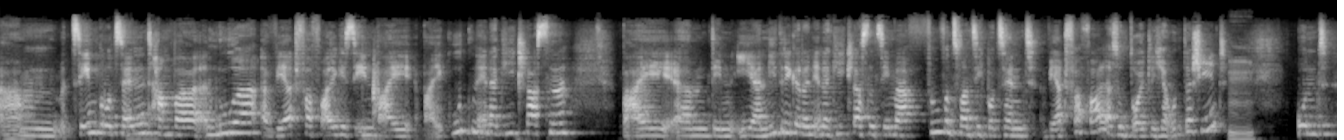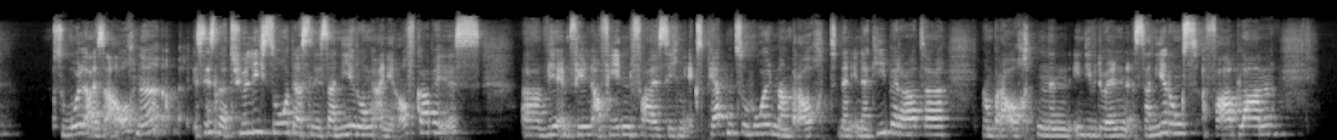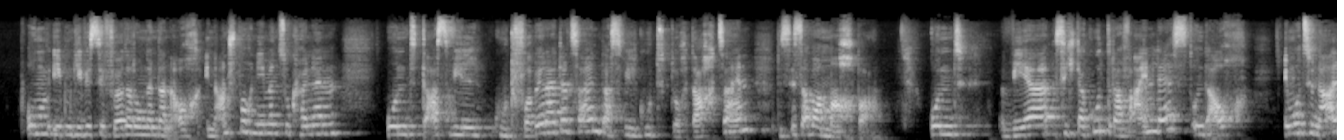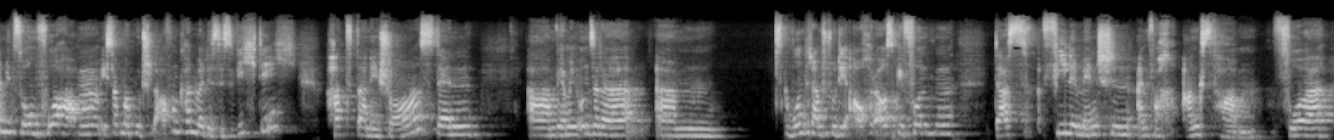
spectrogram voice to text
ähm, 10 Prozent haben wir nur Wertverfall gesehen bei, bei guten Energieklassen. Bei ähm, den eher niedrigeren Energieklassen sehen wir 25 Prozent Wertverfall, also ein deutlicher Unterschied. Mhm. Und sowohl als auch. Ne? Es ist natürlich so, dass eine Sanierung eine Aufgabe ist. Äh, wir empfehlen auf jeden Fall, sich einen Experten zu holen. Man braucht einen Energieberater, man braucht einen individuellen Sanierungsfahrplan, um eben gewisse Förderungen dann auch in Anspruch nehmen zu können. Und das will gut vorbereitet sein, das will gut durchdacht sein. Das ist aber machbar. Und wer sich da gut drauf einlässt und auch emotional mit so einem Vorhaben, ich sag mal, gut schlafen kann, weil das ist wichtig, hat da eine Chance. Denn ähm, wir haben in unserer ähm, Wundertraumstudie auch herausgefunden, dass viele Menschen einfach Angst haben vor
